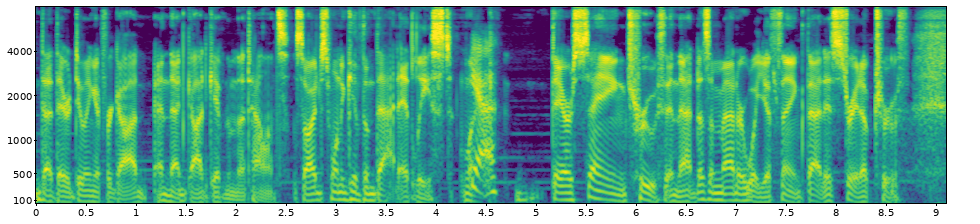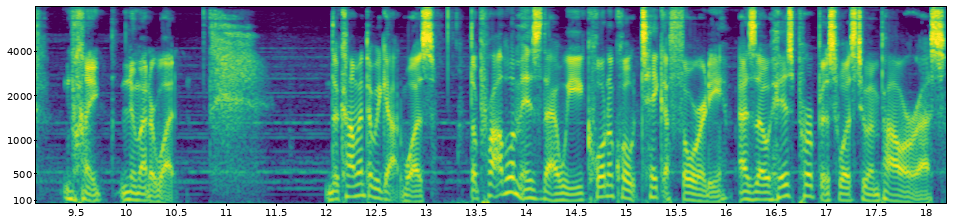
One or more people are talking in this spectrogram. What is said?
that they're doing it for God and that God gave them the talents. So I just want to give them that at least. Like, Yeah. they are saying truth and that doesn't matter what you think that is straight up truth like no matter what the comment that we got was The problem is that we quote unquote take authority as though his purpose was to empower us.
